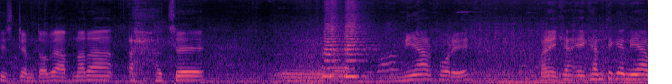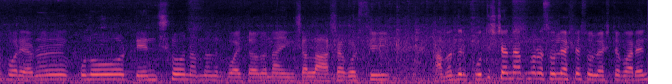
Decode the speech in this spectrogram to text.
সিস্টেম তবে আপনারা হচ্ছে নেওয়ার পরে মানে এখান এখান থেকে নেওয়ার পরে আপনার কোনো টেনশন আপনাদের পড়তে হবে না, ইনশাল্লাহ আশা করছি আমাদের প্রতিষ্ঠানে আপনারা চলে আসতে চলে আসতে পারেন,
